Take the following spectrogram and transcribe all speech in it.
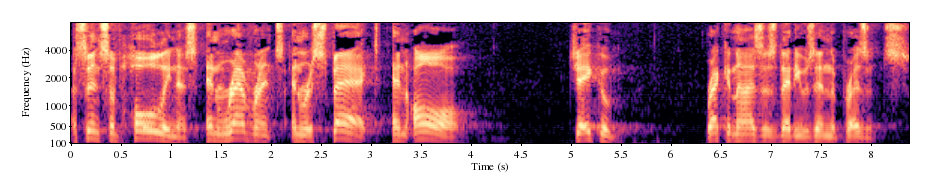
a sense of holiness and reverence and respect and awe. Jacob recognizes that he was in the presence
